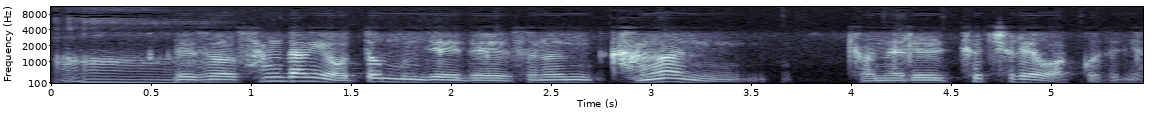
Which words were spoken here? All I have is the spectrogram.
아. 그래서 상당히 어떤 문제에 대해서는 강한 견해를 표출해 왔거든요.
